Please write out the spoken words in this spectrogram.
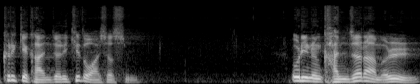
그렇게 간절히 기도하셨습니다. 우리는 간절함을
